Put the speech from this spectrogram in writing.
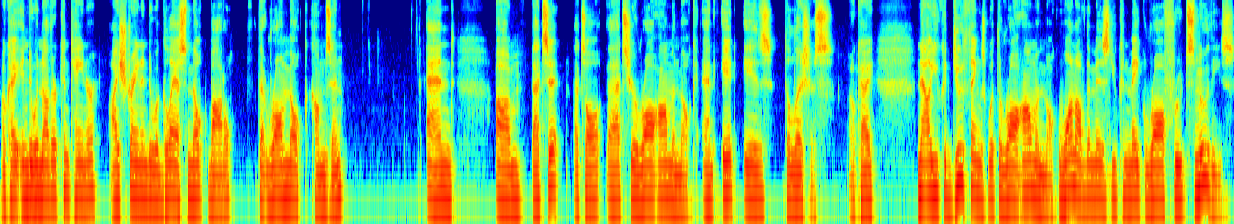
okay, into another container. I strain into a glass milk bottle that raw milk comes in, and um, that's it. That's all. That's your raw almond milk, and it is delicious. Okay. Now you could do things with the raw almond milk. One of them is you can make raw fruit smoothies,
